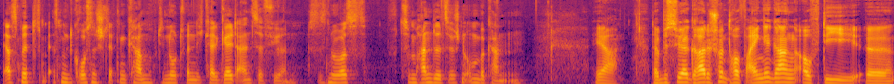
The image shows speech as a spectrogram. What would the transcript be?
Erst mit, erst mit großen Städten kam die Notwendigkeit, Geld einzuführen. Das ist nur was zum Handel zwischen Unbekannten. Ja, da bist du ja gerade schon drauf eingegangen, auf die äh,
